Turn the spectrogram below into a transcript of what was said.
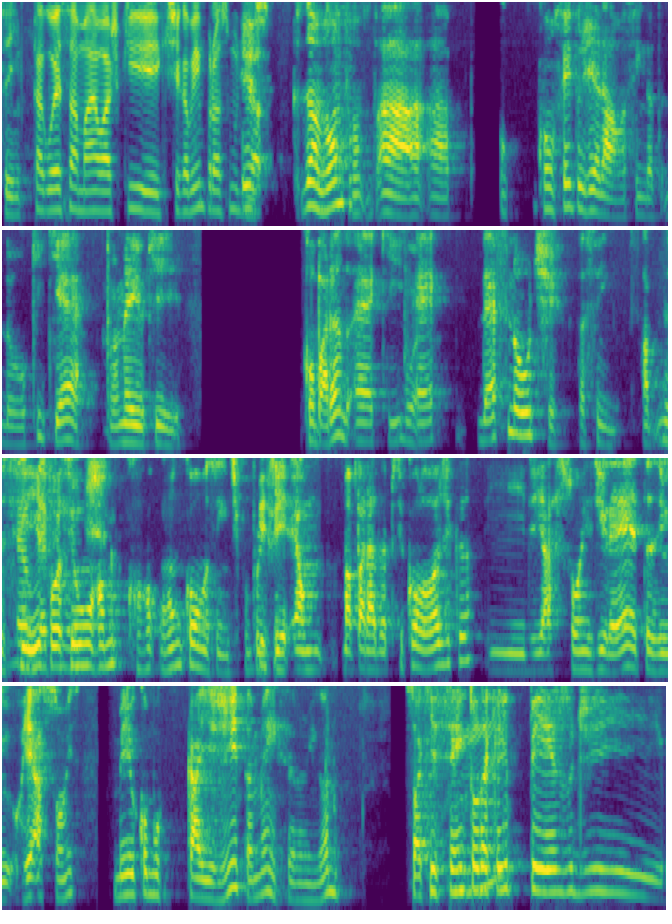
Sim. Kaguya-sama, eu acho que, que chega bem próximo Eu- disso. Não, vamos. A, a- o conceito geral, assim, da- do que que é, meio que. Comparando, é que Boa. é Death Note, assim. É Se Death fosse um home, Hong Kong, assim, tipo, porque Perfeito. é um- uma parada psicológica e de ações diretas e reações, meio como Kaiji também, se eu não me engano. Só que sem Sim. todo aquele peso de.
